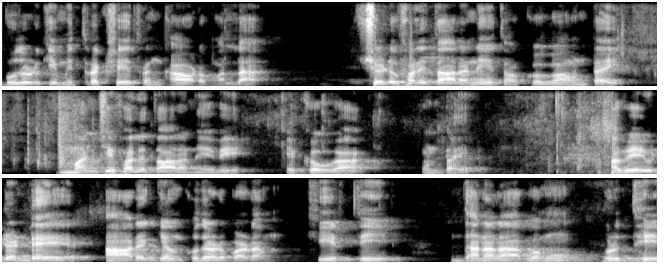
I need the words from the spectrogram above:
బుధుడికి మిత్రక్షేత్రం కావడం వల్ల చెడు ఫలితాలనేవి తక్కువగా ఉంటాయి మంచి ఫలితాలనేవి ఎక్కువగా ఉంటాయి. అవేమిటంటే ఆరోగ్యం కుదరపడం కీర్తి ధనలాభము వృద్ధి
